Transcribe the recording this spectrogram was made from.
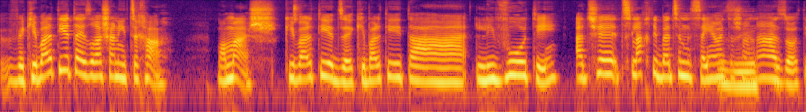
וקיבלתי את העזרה שאני צריכה. ממש, קיבלתי את זה, קיבלתי את ה... ליוו אותי עד שהצלחתי בעצם לסיים את השנה יופי. הזאת.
